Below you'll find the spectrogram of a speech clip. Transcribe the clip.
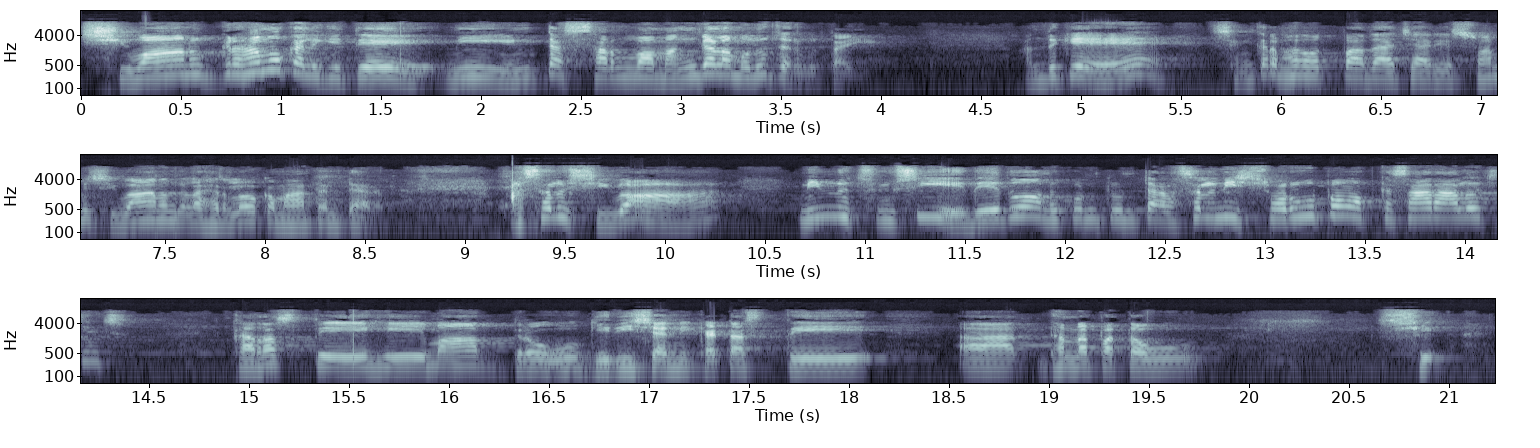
శివానుగ్రహము కలిగితే నీ ఇంట సర్వమంగళములు జరుగుతాయి. అందుకే శంకర భగవత్పాదాచార్య స్వామి శివానంద లహరిలో ఒక మాట అంటారు. అసలు శివ నిన్ను చూసి ఏదేదో అనుకుంటుంటారు అసలు నీ స్వరూపం ఒక్కసారి ఆలోచించు. కరస్తే హేమాద్రౌ గిరిశ నికటస్తే ఆ, ధనపతౌ. శి-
